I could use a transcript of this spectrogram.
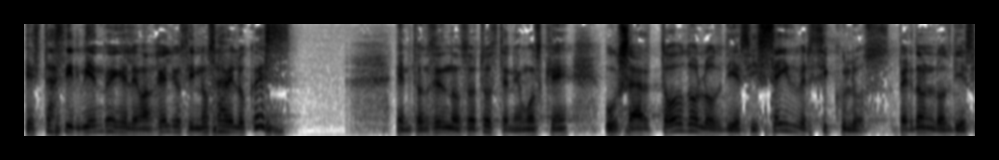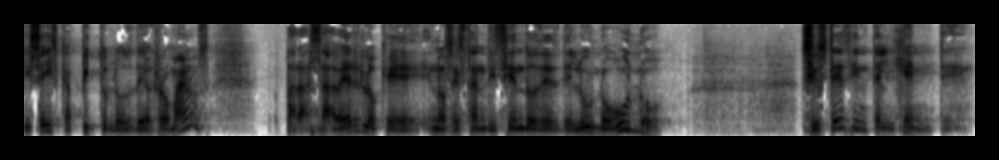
está sirviendo en el Evangelio si no sabe lo que es? Entonces nosotros tenemos que usar todos los 16 versículos, perdón, los 16 capítulos de Romanos para saber lo que nos están diciendo desde el 1.1. Si usted es inteligente,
